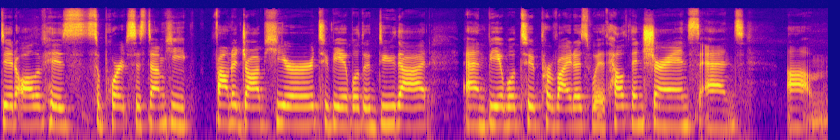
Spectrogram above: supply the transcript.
did all of his support system. He found a job here to be able to do that and be able to provide us with health insurance and um,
